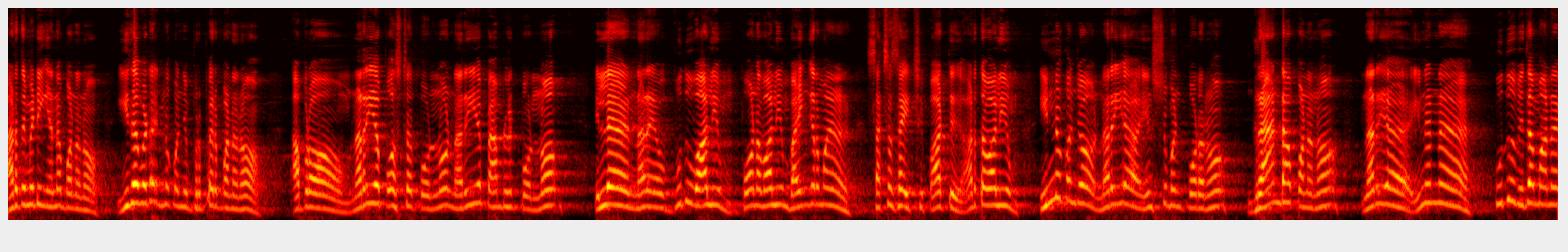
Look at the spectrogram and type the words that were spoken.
அடுத்த மீட்டிங் என்ன பண்ணணும்? இதை விட இன்னும் கொஞ்சம் ப்ரிப்பேர் பண்ணணும். அப்புறம் நிறைய போஸ்டர் போடணும் நிறைய பேம்ப்ளெட் போடணும். இல்லை நிறைய புது வால்யூம் போன வால்யூம் பயங்கரமாக சக்ஸஸ் ஆயிடுச்சு பாட்டு. அடுத்த வால்யூம் இன்னும் கொஞ்சம் நிறைய இன்ஸ்ட்ருமெண்ட் போடணும் கிராண்டாக பண்ணணும். நிறைய என்னென்ன புது விதமான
